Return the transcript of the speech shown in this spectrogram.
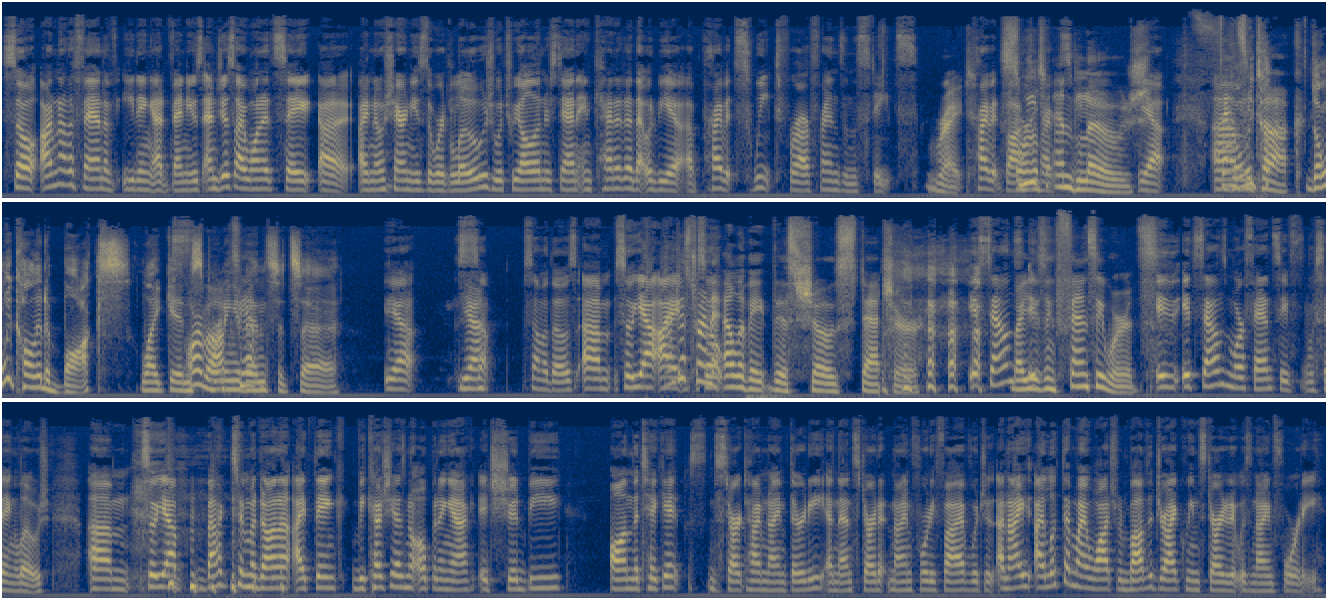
So I'm not a fan of eating at venues. And just I wanted to say uh, I know Sharon used the word loge, which we all understand. In Canada, that would be a, a private suite for our friends in the states. right. Private box, Sweet private and suite. loge. Yeah. Fancy we ca- talk. don't we call it a box? Like in Or sporting box, yeah. events, it's uh Yeah. Yeah. Some, some of those. Um. So yeah, I I'm just trying so to elevate this show's stature it sounds by it- using fancy words. it, it sounds more fancy f- with saying loge. Um, so yeah, back to Madonna. I think because she has no opening act, it should be on the ticket. Start time nine thirty, and then start at nine forty five. Which is, and I I looked at my watch when Bob the drag queen started. It was nine forty.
